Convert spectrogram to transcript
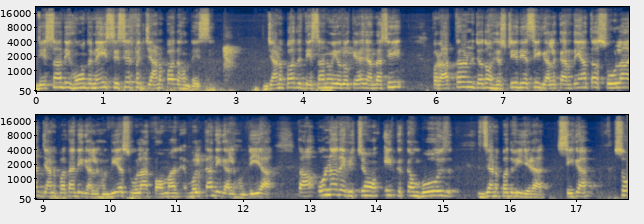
ਦੇਸ਼ਾਂ ਦੀ ਹੋਂਦ ਨਹੀਂ ਸੀ, ਸਿਰਫ ਜਨਪਦ ਹੁੰਦੇ ਸੀ। ਜਨਪਦ ਦੇਸ਼ਾਂ ਨੂੰ ਹੀ ਉਦੋਂ ਕਿਹਾ ਜਾਂਦਾ ਸੀ ਪੁਰਾਤਨ ਜਦੋਂ ਹਿਸਟਰੀ ਦੀ ਅਸੀਂ ਗੱਲ ਕਰਦੇ ਹਾਂ ਤਾਂ 16 ਜਨਪਦਾਂ ਦੀ ਗੱਲ ਹੁੰਦੀ ਹੈ 16 ਕੌਮਾਂ ਮੁਲਕਾਂ ਦੀ ਗੱਲ ਹੁੰਦੀ ਆ, ਤਾਂ ਉਹਨਾਂ ਦੇ ਵਿੱਚੋਂ ਇੱਕ ਕੰਬੋਜ ਜਨਪਦ ਵੀ ਜਿਹੜਾ ਸੀਗਾ। ਸੋ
